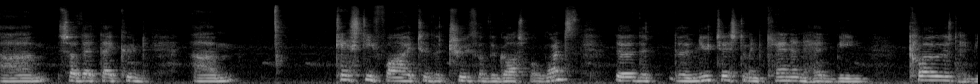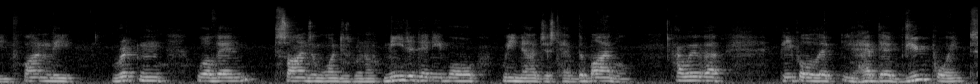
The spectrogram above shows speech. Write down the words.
um, so that they could um, testify to the truth of the gospel. Once the, the, the new testament canon had been closed had been finally written well then signs and wonders were not needed anymore. We now just have the bible. However people that have that viewpoint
